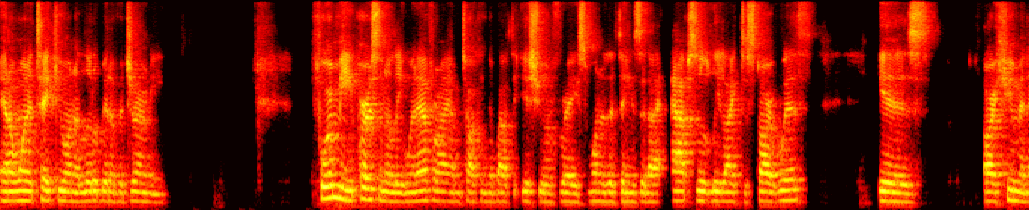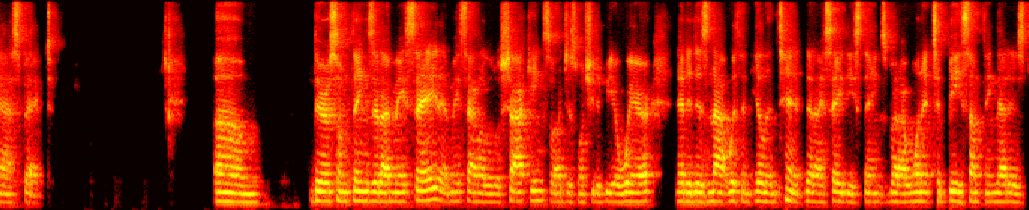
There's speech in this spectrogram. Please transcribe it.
and I want to take you on a little bit of a journey. For me personally, whenever I am talking about the issue of race, one of the things that I absolutely like to start with is our human aspect. Um, there are some things that I may say that may sound a little shocking, so I just want you to be aware that it is not with an ill intent that I say these things, but I want it to be something that is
